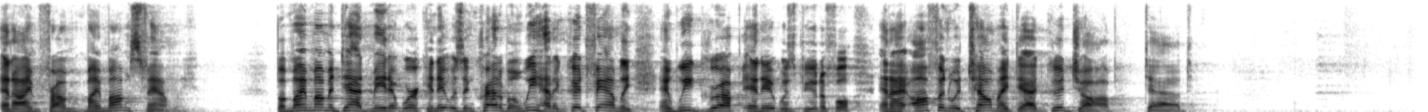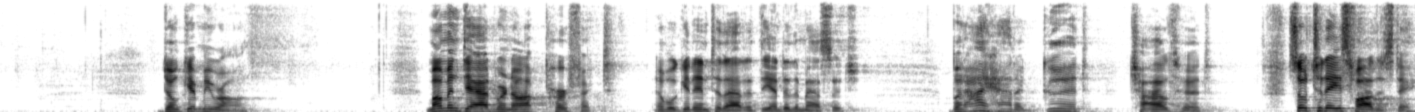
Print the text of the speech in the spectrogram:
and I'm from my mom's family. But my mom and dad made it work, and it was incredible. And we had a good family, and we grew up, and it was beautiful. And I often would tell my dad, Good job, dad. Don't get me wrong. Mom and dad were not perfect, and we'll get into that at the end of the message. But I had a good childhood. So today's Father's Day,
